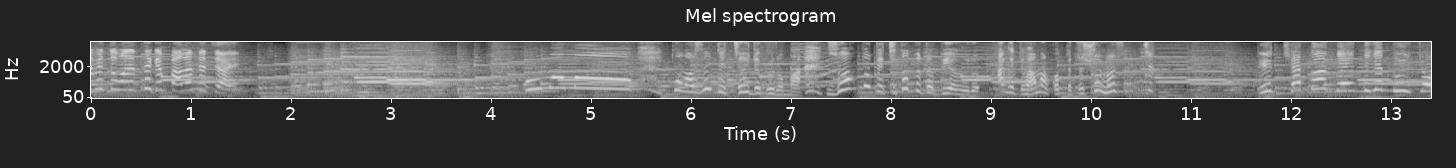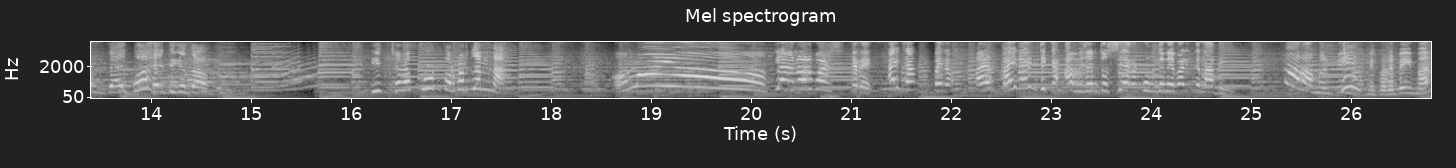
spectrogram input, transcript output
আমি তোমাদের থেকে পালাতে চাই। তোমার যেটা চাইটা করো মা যতটা ইচ্ছে ততটা বিয়ে হইল। আগে তুমি আমার কথাটা শোনো। ইচ্ছা তো যেদিকে দুই চোখ যাইবো সেদিকে যাও ইচ্ছাটা পূরণ করবার জন্য। না ও মায়া কেন আর বলছিস রে? আই যা বাইরে বাইরে থেকে আমি জানি তোর চেহারা কোনদিন বাড়িতে না দিই আর আমার বেইমানি করে বেইমান।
